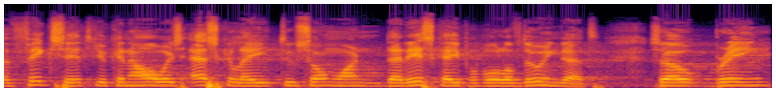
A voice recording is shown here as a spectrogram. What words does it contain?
uh, fix it, you can always escalate to someone that is capable of doing that. So bring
